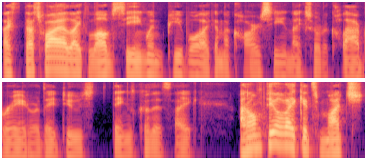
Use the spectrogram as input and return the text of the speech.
like that's why i like love seeing when people like in the car scene like sort of collaborate or they do things because it's like i don't feel like it's much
